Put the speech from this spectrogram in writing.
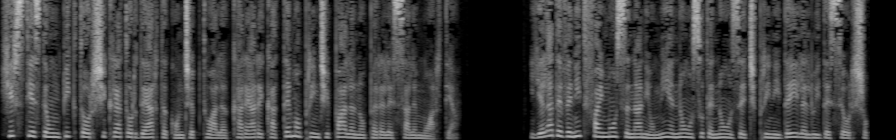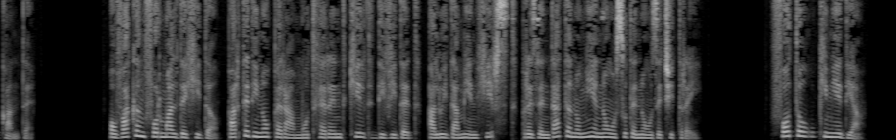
Hirst este un pictor și creator de artă conceptuală care are ca temă principală în operele sale moartea. El a devenit faimos în anii 1990 prin ideile lui deseori șocante. O vacă în formaldehidă, parte din opera Mother and Killed Divided a lui Damien Hirst, prezentată în 1993. Foto Wikimedia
